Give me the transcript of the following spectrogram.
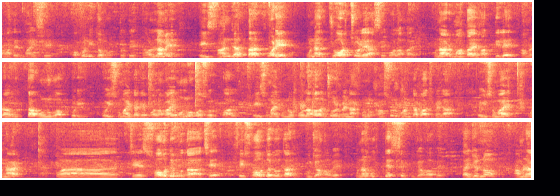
আমাদের মাইসে অগণিত ভক্তদের নামে এই স্নানযাত্রার পরে ওনার জ্বর চলে আসে বলা হয়। ওনার মাথায় হাত দিলে আমরা উত্তাপ অনুভব করি। ওই সময়টাকে বলা হয় অনবসর কাল এই সময় কোনো কোলাহল চলবে না, কোনো কাঁসর ঘণ্টা বাজবে না। ওই সময় ওনার যে সহদেবতা আছে, সেই সহদেবতার পূজা হবে। ওনার উদ্দেশ্যে পূজা হবে। তাই জন্য আমরা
